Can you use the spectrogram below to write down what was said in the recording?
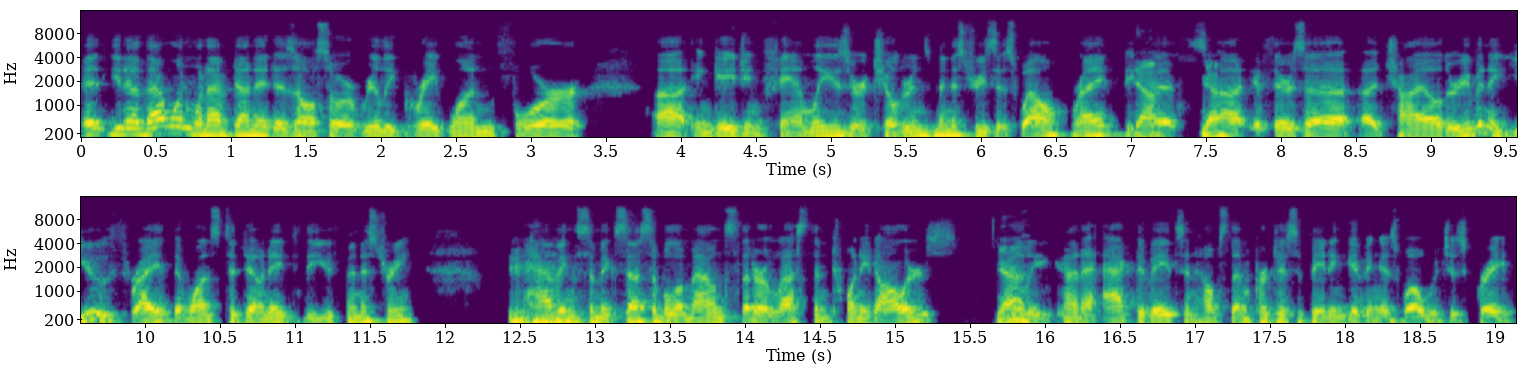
It- you know, that one, when I've done it, is also a really great one for uh, engaging families or children's ministries as well, right? Yeah, Because yeah. Uh, if there's a, a child or even a youth, right, that wants to donate to the youth ministry, Mhm. having some accessible amounts that are less than $20 Yeah. really kind of activates and helps them participate in giving as well, which is great.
